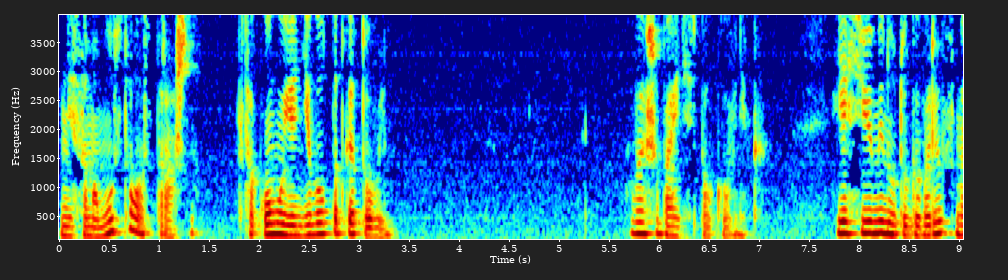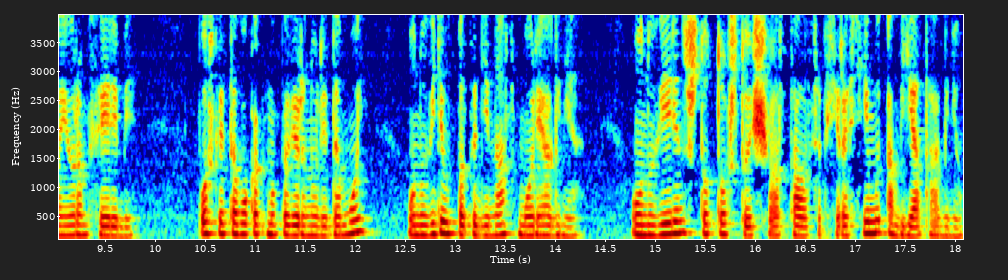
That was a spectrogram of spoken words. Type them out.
Мне самому стало страшно. К такому я не был подготовлен. Вы ошибаетесь, полковник. Я сию минуту говорил с майором Ферриби. После того, как мы повернули домой, он увидел позади нас море огня. Он уверен, что то, что еще осталось от Хиросимы, объято огнем.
